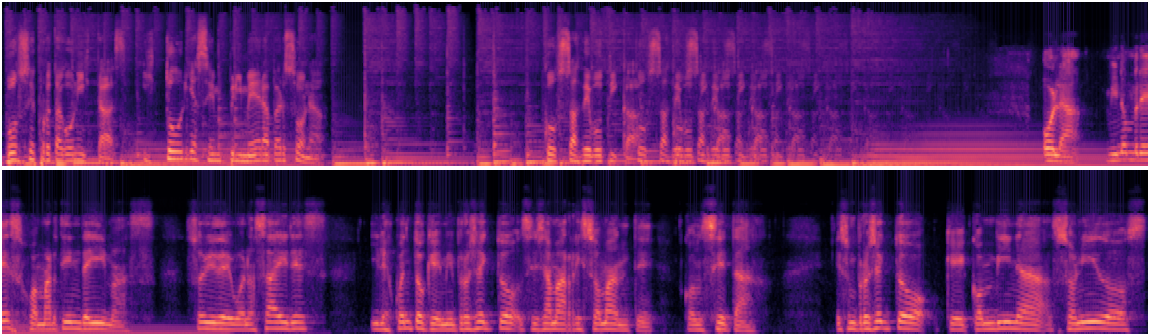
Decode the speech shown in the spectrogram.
Voces protagonistas, historias en primera persona. Cosas de botica. Cosas de botica. Hola, mi nombre es Juan Martín de Imas. Soy de Buenos Aires y les cuento que mi proyecto se llama Rizomante con Z. Es un proyecto que combina sonidos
